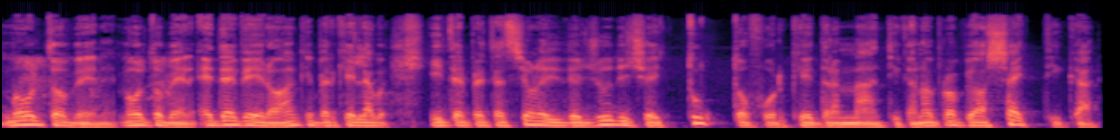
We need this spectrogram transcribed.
Molto bene, molto bene. Ed è vero anche perché la, l'interpretazione di Del Giudice è tutto fuorché drammatica, no? proprio asettica,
